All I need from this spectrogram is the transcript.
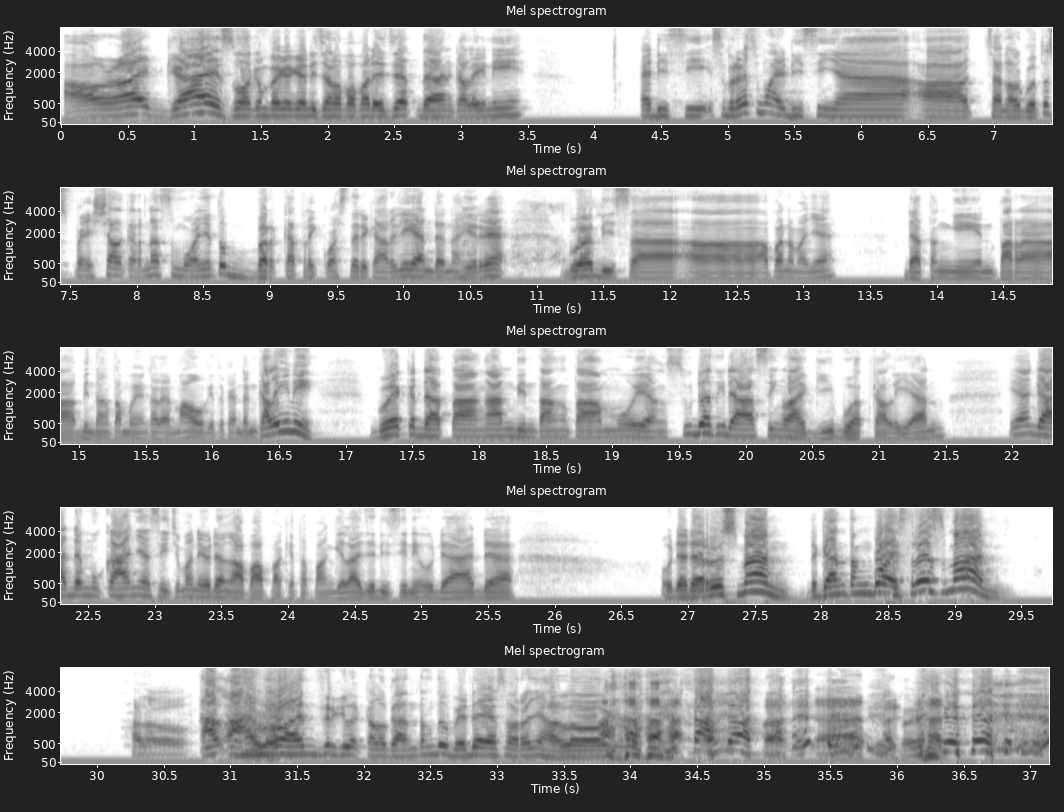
Alright guys, welcome back again di channel Papa DZ dan kali ini edisi sebenarnya semua edisinya uh, channel gue tuh spesial karena semuanya tuh berkat request dari kalian dan akhirnya gue bisa uh, apa namanya datengin para bintang tamu yang kalian mau gitu kan. Dan kali ini gue kedatangan bintang tamu yang sudah tidak asing lagi buat kalian. Ya nggak ada mukanya sih cuman ya udah nggak apa-apa. Kita panggil aja di sini. Udah ada udah ada Rusman the ganteng boys. Rusman Halo. Al halo anjir gila kalau ganteng tuh beda ya suaranya halo gitu.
